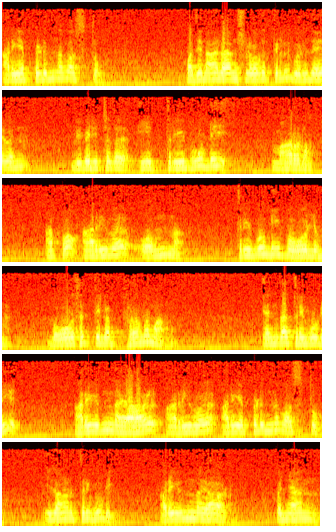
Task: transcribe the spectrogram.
അറിയപ്പെടുന്ന വസ്തു. പതിനാലാം ശ്ലോകത്തിൽ ഗുരുദേവൻ വിവരിച്ചത് ഈ ത്രിപുടി മാറണം. അപ്പോ അറിവ് ഒന്ന്. ത്രിപുടി പോലും ബോധത്തിലെ ഭ്രമമാണ്. എന്താ ത്രിപുടി? അറിയുന്നയാൾ അറിവ് അറിയപ്പെടുന്ന വസ്തു. ഇതാണ് ത്രിപുടി. അറിയുന്നയാൾ. ഇപ്പൊ ഞാൻ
